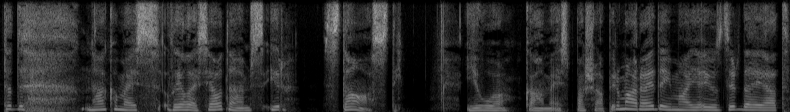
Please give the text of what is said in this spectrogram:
Tad nākamais lielais jautājums ir stāsti. Jo, kā mēs pašā pirmā raidījumā, ja jūs dzirdējāt,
